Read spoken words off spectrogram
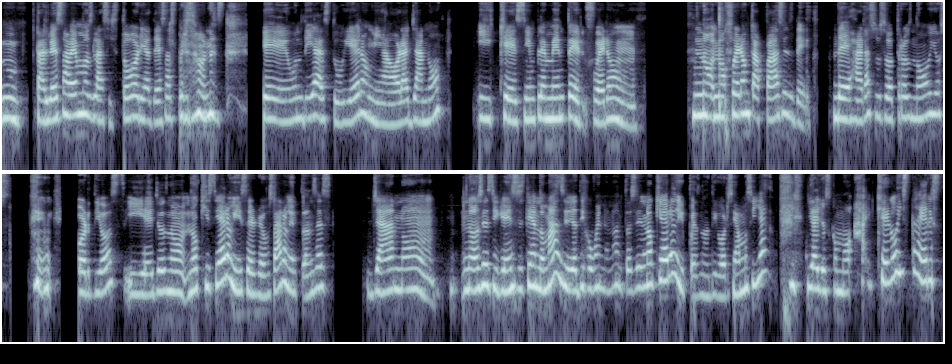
mm, tal vez sabemos las historias de esas personas que un día estuvieron y ahora ya no, y que simplemente fueron, no, no fueron capaces de, de dejar a sus otros novios por Dios y ellos no, no quisieron y se rehusaron, entonces ya no, no se siguió insistiendo más y Dios dijo, bueno, no, entonces no quiero y pues nos divorciamos y ya. Y ellos como, ay, qué egoísta eres,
